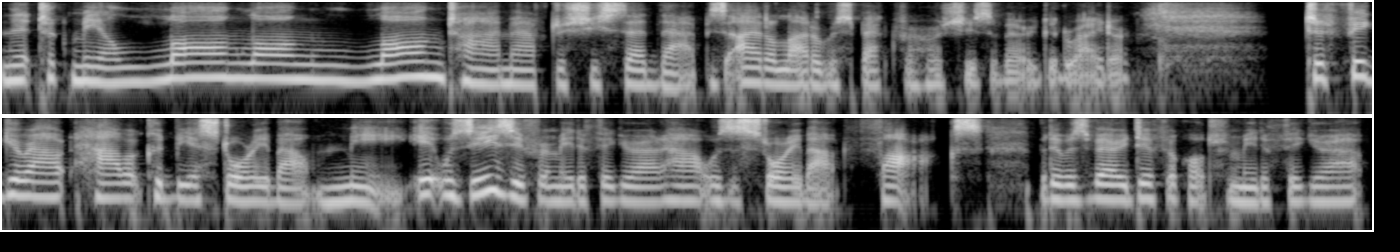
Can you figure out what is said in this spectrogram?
And it took me a long, long, long time after she said that because I had a lot of respect for her. She's a very good writer to figure out how it could be a story about me. It was easy for me to figure out how it was a story about Fox, but it was very difficult for me to figure out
